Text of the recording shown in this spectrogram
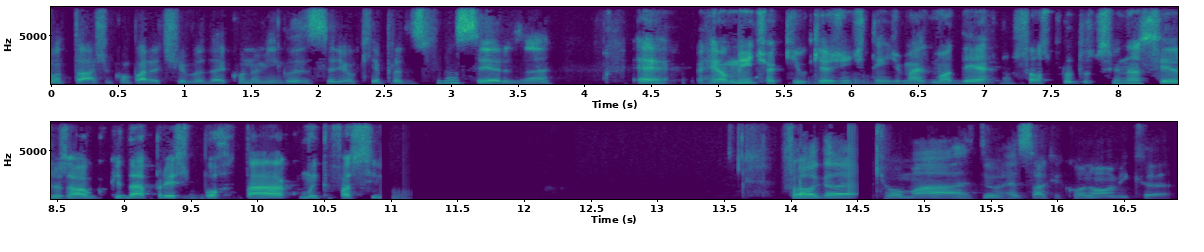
Vantagem comparativa da economia inglesa seria o quê? Produtos financeiros, né? É, realmente aqui o que a gente tem de mais moderno são os produtos financeiros, algo que dá para exportar com muita facilidade. Fala galera, aqui é o Omar do Ressaca Econômica.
